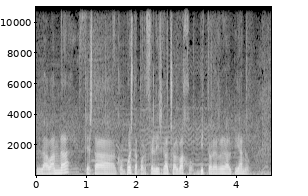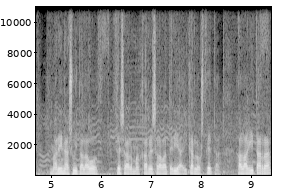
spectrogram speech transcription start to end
la banda, que está compuesta por Félix Gacho al bajo, Víctor Herrera al piano, Marina Suite a la voz, César Manjarres a la batería y Carlos Zeta a la guitarra,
